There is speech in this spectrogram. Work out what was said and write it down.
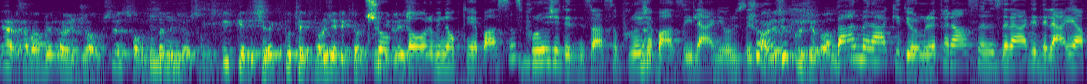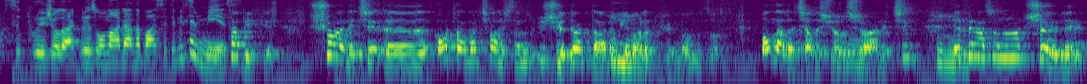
her zaman bir öncü olmuştur ve sonunda biliyorsunuz ki gelişerek bu teknoloji elektronikle Çok birleşti. doğru bir noktaya bastınız. Proje dediniz aslında. Proje bazlı ilerliyoruz dediniz. Şu an için proje bazlı. Ben merak ediyorum. Referanslarınız nelerdi? Neler yaptı proje olarak? Biraz onlardan da bahsedebilir miyiz? Tabii ki. Şu an için e, ortalama çalıştığımız 3 ve 4 tane mimarlık firmamız var. Onlarla çalışıyoruz şu an için. Referans olarak şöyle,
